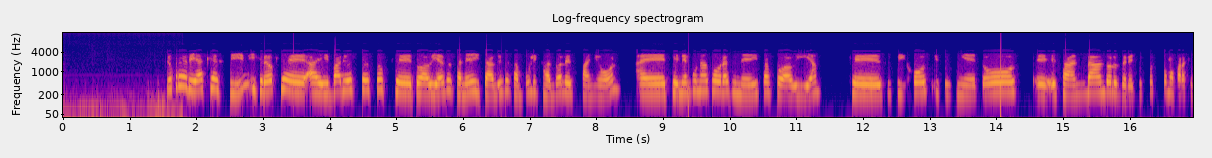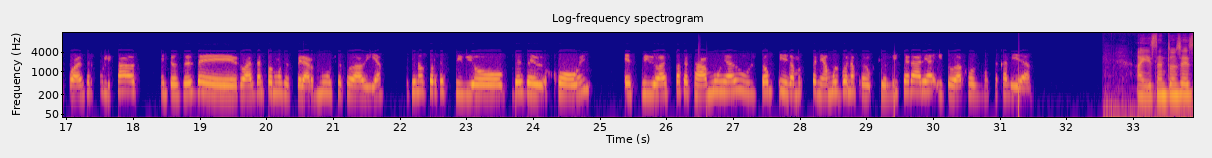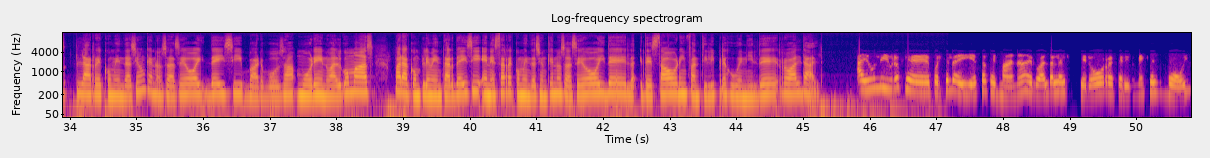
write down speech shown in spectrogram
Yo creería que sí, y creo que hay varios textos que todavía se están editando y se están publicando al español. Eh, tiene algunas obras inéditas todavía que sus hijos y sus nietos eh, están dando los derechos pues, como para que puedan ser publicados. Entonces de Roald Dahl podemos esperar mucho todavía. Es un autor que escribió desde joven, escribió hasta que estaba muy adulto y digamos que tenía muy buena producción literaria y toda con mucha calidad. Ahí está entonces la recomendación que nos hace hoy Daisy Barbosa Moreno. Algo más para complementar, Daisy, en esta recomendación que nos hace hoy de, esta obra infantil y prejuvenil de Roald Dahl. Hay un libro que fue el que leí esta semana de Roald Dahl, al que quiero referirme, que es Boy.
